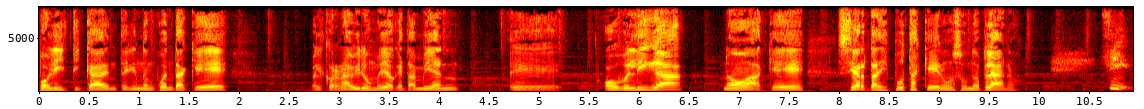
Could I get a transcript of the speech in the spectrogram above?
política, en- teniendo en cuenta que el coronavirus medio que también eh, obliga ¿no? a que ciertas disputas queden en un segundo plano. Sí,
